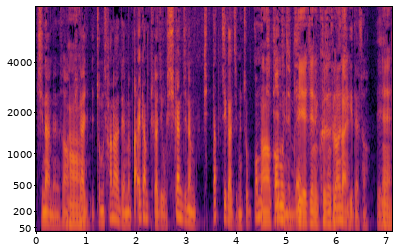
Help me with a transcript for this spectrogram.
지나면서 어. 피가 좀 산화되면 빨간 피가 지고 시간 지나면 피딱지가 지면 좀 어, 거무튀튀해지는데 검은티티해지는 그런 그런 색깔. 식이 돼서 예. 예.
